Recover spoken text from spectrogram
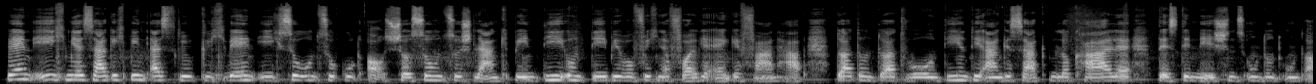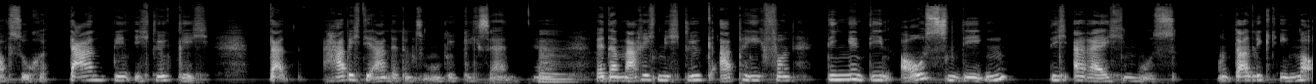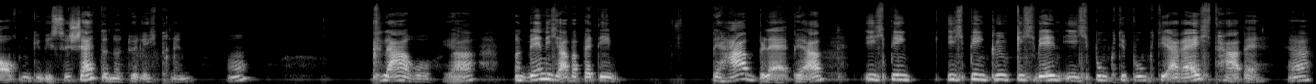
Wenn ich mir sage, ich bin erst glücklich, wenn ich so und so gut ausschaue, so und so schlank bin, die und die beruflichen Erfolge eingefahren habe, dort und dort wohne, die und die angesagten Lokale, Destinations und und und aufsuche, dann bin ich glücklich. Dann habe ich die Anleitung zum Unglücklichsein. Ja? Mhm. Weil dann mache ich mich Glück abhängig von Dingen, die in Außen liegen, die ich erreichen muss. Und da liegt immer auch ein gewisses Scheitern natürlich drin. Ja? Claro, ja. Und wenn ich aber bei dem beharren bleibe, ja, ich bin, ich bin glücklich, wenn ich Punkte, Punkte erreicht habe, ja,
